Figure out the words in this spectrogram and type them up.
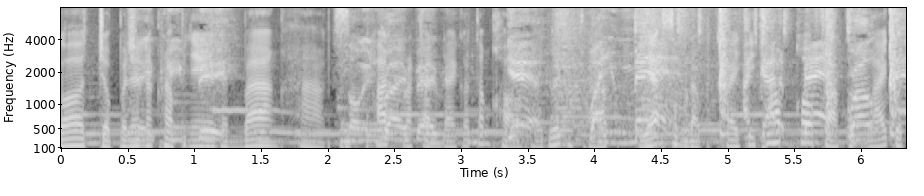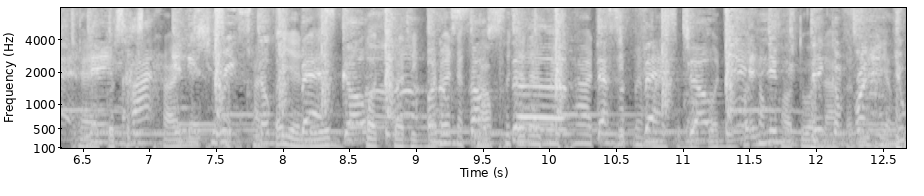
ก็จบไปแล้วนะครับเป็นยังไงกันบ้าง หากผิดพลาดประการใดก็ต้องขออภัยด้วยนะครับ และสำหรับใครที่ชอบก็ฝากกดไลค์ กดแชร์ กด subscribe และที่สำคัญก็อย่าลืมกดกระดิ่งด้วยนะครับ เพื่อจะได้ไม่พลาดคลิปใหม่ๆสำหรับวันนี้ก็ต้องขอตัวลาไปเพียงเท่า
